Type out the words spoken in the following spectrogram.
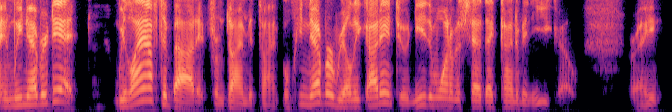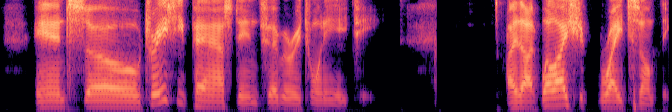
And we never did. We laughed about it from time to time, but we never really got into it. Neither one of us had that kind of an ego, right? And so Tracy passed in February 2018 I thought, well, I should write something,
